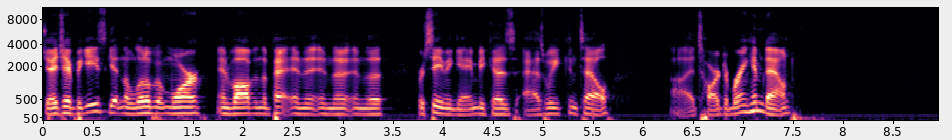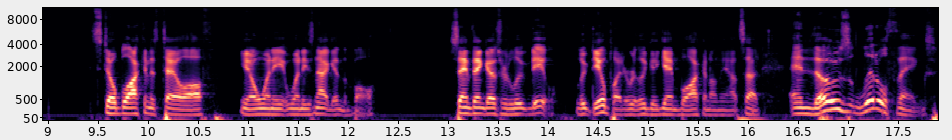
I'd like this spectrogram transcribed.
JJ McGee's getting a little bit more involved in the in the in the in the receiving game because, as we can tell, uh, it's hard to bring him down. Still blocking his tail off, you know, when he when he's not getting the ball. Same thing goes for Luke Deal. Luke Deal played a really good game blocking on the outside, and those little things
